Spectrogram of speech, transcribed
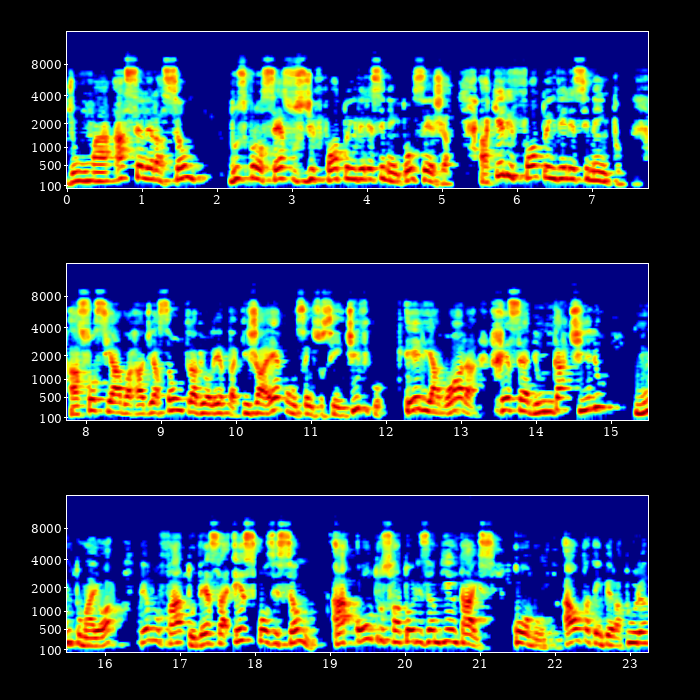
de uma aceleração dos processos de fotoenvelhecimento, ou seja, aquele fotoenvelhecimento associado à radiação ultravioleta, que já é consenso científico, ele agora recebe um gatilho muito maior pelo fato dessa exposição a outros fatores ambientais, como alta temperatura,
